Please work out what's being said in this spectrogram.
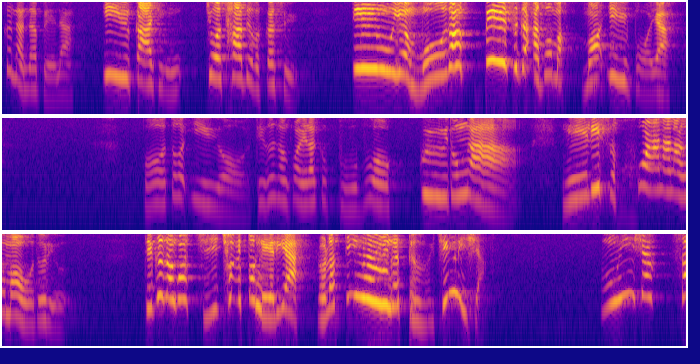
搿哪能办呢？医院介近，叫差头勿合算。丁凤英马上背着个阿婆嘛，往医院跑呀。跑到医院哦，迭个辰光伊拉个婆婆哦，感动啊，眼泪是哗啦啦个往下头流。迭个辰光，奇巧一滴眼泪啊，落了丁凤英的头颈里向。凤英想啥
